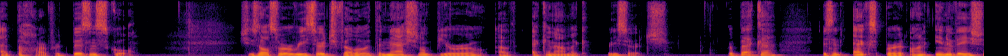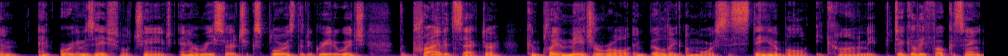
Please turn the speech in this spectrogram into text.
at the Harvard Business School. She's also a research fellow at the National Bureau of Economic Research. Rebecca is an expert on innovation and organizational change, and her research explores the degree to which the private sector can play a major role in building a more sustainable economy, particularly focusing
